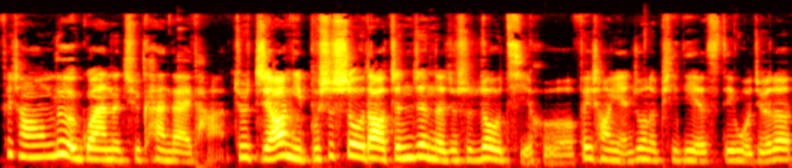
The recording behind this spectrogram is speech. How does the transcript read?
非常乐观的去看待它。就只要你不是受到真正的就是肉体和非常严重的 PDSD，我觉得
